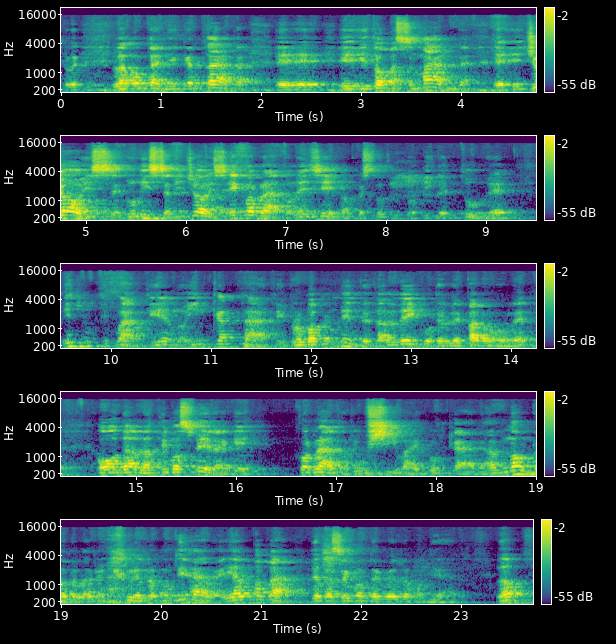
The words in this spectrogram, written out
La montagna incantata, eh, eh, Thomas Mann, eh, Joyce, l'Ulisse di Joyce e Corrado leggeva questo tipo di letture e tutti quanti erano incantati probabilmente dall'eco delle parole o dall'atmosfera che Corrado riusciva a inculcare al nonno della prima guerra mondiale e al papà della seconda guerra mondiale. No?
